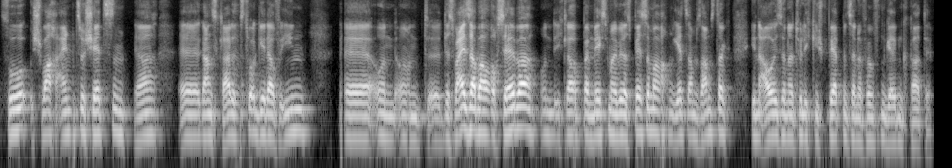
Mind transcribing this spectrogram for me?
so schwach einzuschätzen, ja, äh, ganz klar, das Tor geht auf ihn. Äh, und und äh, das weiß er aber auch selber. Und ich glaube, beim nächsten Mal wird er es besser machen. Jetzt am Samstag in Aue ist er natürlich gesperrt mit seiner fünften gelben Karte.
